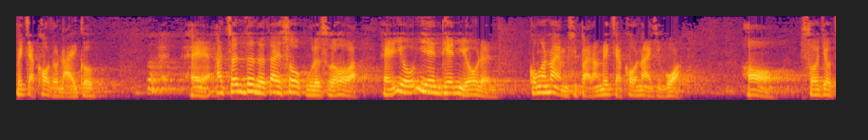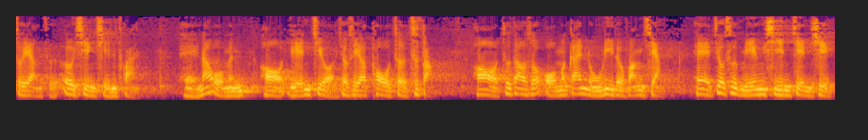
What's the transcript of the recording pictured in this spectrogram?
没假扣的来个。哎，他真正的在受苦的时候啊，哎，又怨天尤人，公安那也不是别人在假苦，那也是我。哦，所以就这样子恶性循环。哎，那我们哦研究啊，就是要透彻知道，哦，知道说我们该努力的方向，哎，就是明心见性。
